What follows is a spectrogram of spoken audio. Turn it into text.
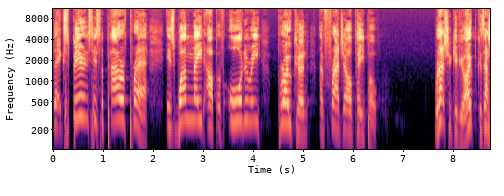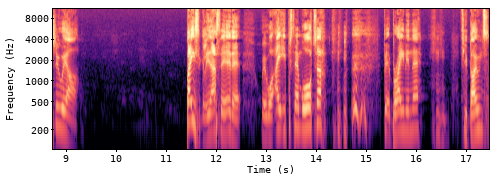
that experiences the power of prayer, is one made up of ordinary, broken, and fragile people. Well, that should give you hope because that's who we are. Basically, that's it, isn't it? We're what, 80% water? Bit of brain in there, a few bones,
